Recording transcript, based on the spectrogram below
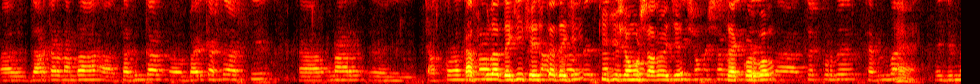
আর যার কারণে আমরা সাইফুল কার বাইরের কাছে আসছি ওনার কাজ করার কাজগুলো দেখি, ফেসটা দেখি, কি কি সমস্যা রয়েছে, কি সমস্যা check করব। চেক করবে সাইফুল ভাই হ্যাঁ। এই জন্য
